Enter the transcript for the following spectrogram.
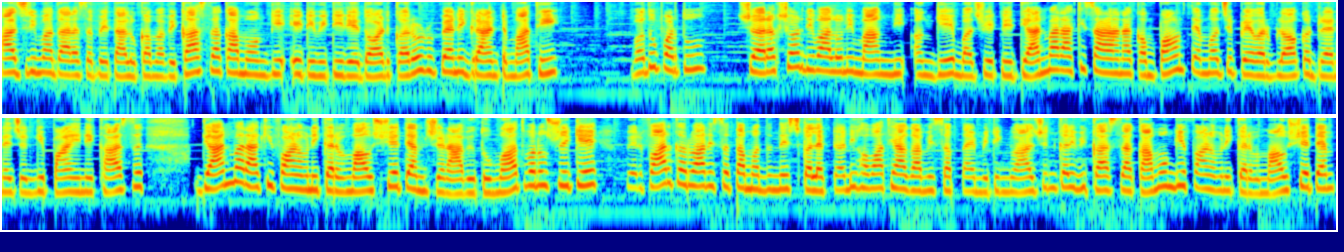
હાજરીમાં ધારાસભ્ય તાલુકામાં વિકાસના કામો અંગે એટીવીટીને દોઢ કરોડ રૂપિયાની ગ્રાન્ટમાંથી વધુ પડતું સંરક્ષણ દિવાલોની માંગની અંગે બજેટને ધ્યાનમાં રાખી શાળાના કમ્પાઉન્ડ તેમજ પેવર બ્લોક ડ્રેનેજ અંગે પાણીની ખાસ ધ્યાનમાં રાખી ફાળવણી કરવામાં આવશે તેમ જણાવ્યું હતું. મહત્વનું છે કે ફેરફાર કરવાની સત્તા મદદનીશ કલેક્ટરની હોવાથી આગામી સપ્તાહે મિટિંગનું આયોજન કરી વિકાસના કામો અંગે ફાળવણી કરવામાં આવશે તેમ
